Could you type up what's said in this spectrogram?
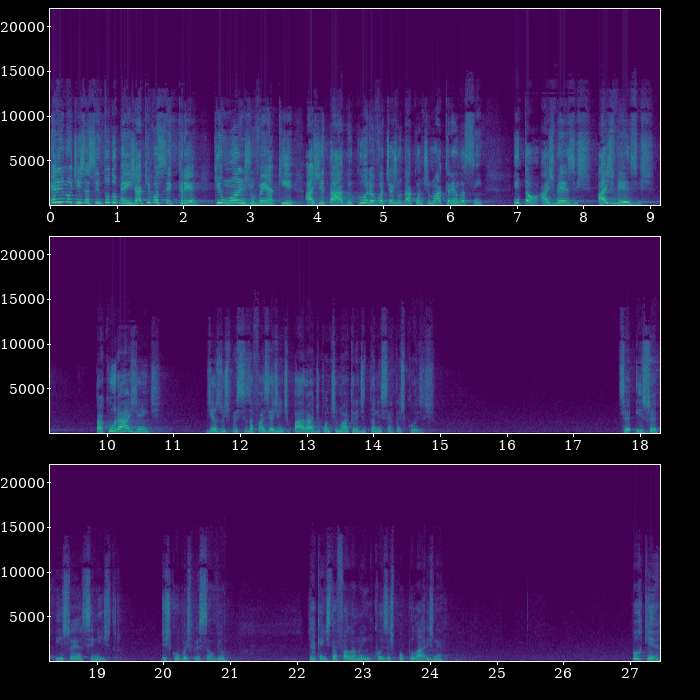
Ele não diz assim, tudo bem, já que você crê que um anjo vem aqui, agita água e cura, eu vou te ajudar a continuar crendo assim. Então, às vezes, às vezes, para curar a gente, Jesus precisa fazer a gente parar de continuar acreditando em certas coisas. Isso é, isso é sinistro. Desculpa a expressão, viu? Já que a gente está falando em coisas populares, né? Por quê?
